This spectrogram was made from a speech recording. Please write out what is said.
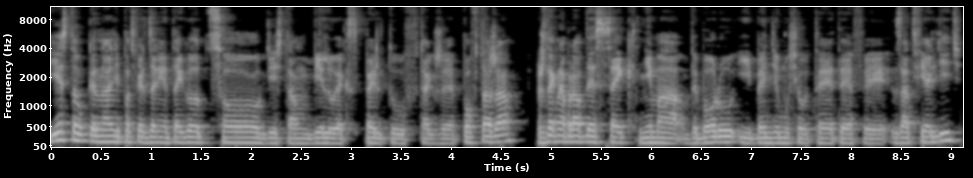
Jest to generalnie potwierdzenie tego, co gdzieś tam wielu ekspertów także powtarza, że tak naprawdę SEC nie ma wyboru i będzie musiał te ETF-y zatwierdzić.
